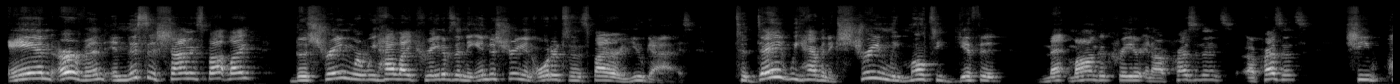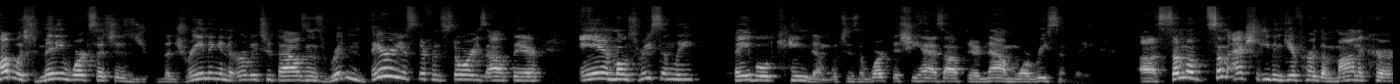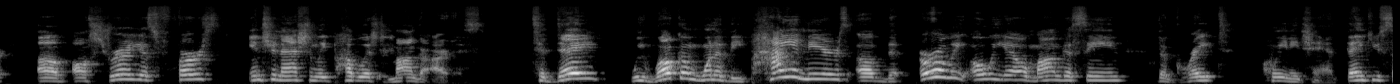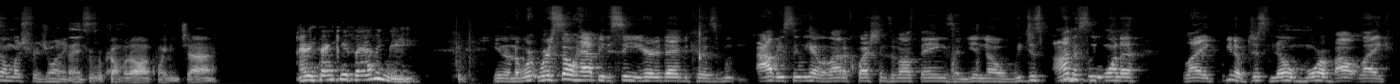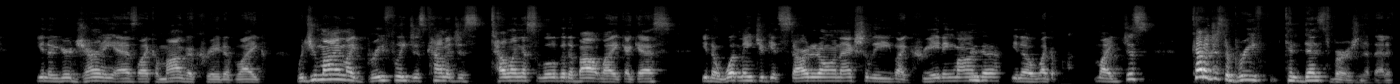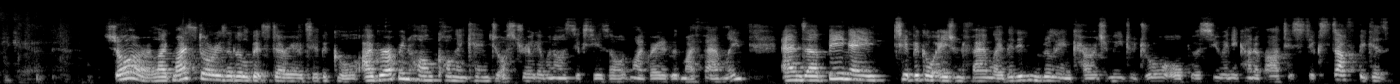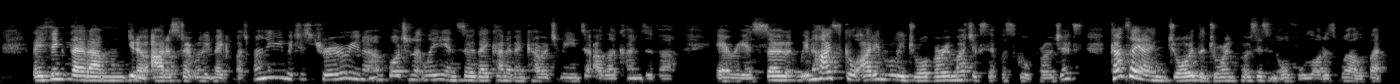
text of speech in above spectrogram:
And Irvin, and this is Shining Spotlight, the stream where we highlight creatives in the industry in order to inspire you guys. Today, we have an extremely multi gifted manga creator in our presence. Uh, presence. She published many works such as The Dreaming in the early 2000s, written various different stories out there, and most recently, Fabled Kingdom, which is a work that she has out there now more recently. Uh, some of some actually even give her the moniker of Australia's first internationally published manga artist. Today, we welcome one of the pioneers of the early OEL manga scene, the great Queenie Chan. Thank you so much for joining thank us. Thank you for coming on, Queenie Chan. Hey, thank you for having me you know, we're, we're so happy to see you here today because we, obviously we have a lot of questions about things, and you know, we just honestly want to like, you know, just know more about like, you know, your journey as like a manga creative. Like, would you mind like briefly just kind of just telling us a little bit about like, I guess, you know, what made you get started on actually like creating mm-hmm. manga? You know, like, like just kind of just a brief condensed version of that if you can. Sure. Like my story is a little bit stereotypical. I grew up in Hong Kong and came to Australia when I was six years old, migrated with my family. And uh, being a typical Asian family, they didn't really encourage me to draw or pursue any kind of artistic stuff because they think that, um, you know, artists don't really make much money, which is true, you know, unfortunately. And so they kind of encouraged me into other kinds of uh, areas. So in high school, I didn't really draw very much except for school projects. Can't say I enjoyed the drawing process an awful lot as well, but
